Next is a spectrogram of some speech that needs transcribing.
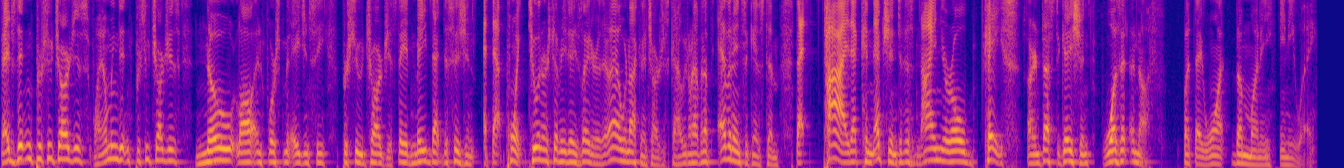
Feds didn't pursue charges. Wyoming didn't pursue charges. No law enforcement agency pursued charges. They had made that decision at that point. 270 days later, they, we're not going to charge this guy. We don't have enough evidence against him. That tie, that connection to this nine year old case or investigation wasn't enough. But they want the money anyway.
